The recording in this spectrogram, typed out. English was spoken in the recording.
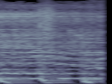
gave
